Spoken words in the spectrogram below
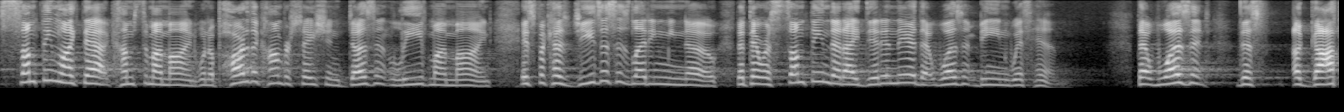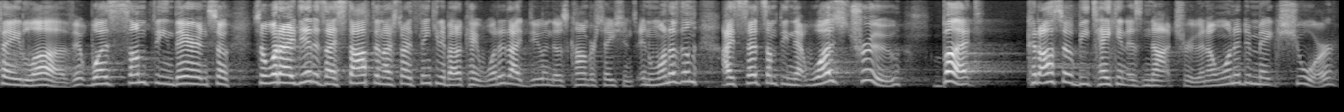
something like that comes to my mind, when a part of the conversation doesn't leave my mind, it's because Jesus is letting me know that there was something that I did in there that wasn't being with Him, that wasn't this agape love. It was something there. And so, so what I did is I stopped and I started thinking about, okay, what did I do in those conversations? In one of them, I said something that was true, but could also be taken as not true. And I wanted to make sure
